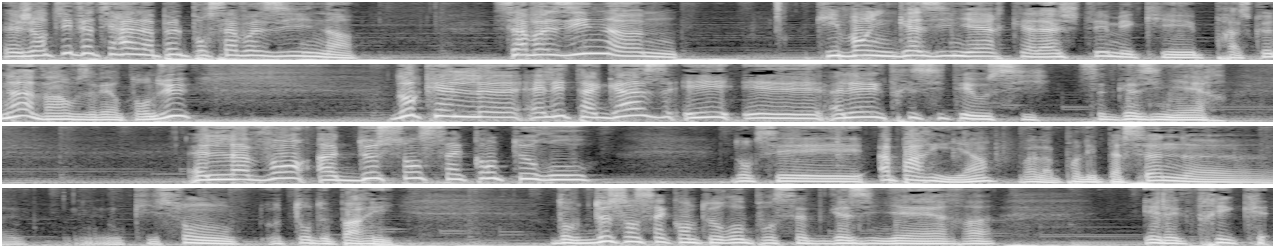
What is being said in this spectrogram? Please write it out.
Et gentil, Fatiha, elle appelle pour sa voisine. Sa voisine euh, qui vend une gazinière qu'elle a achetée, mais qui est presque neuve, hein, vous avez entendu. Donc, elle, euh, elle est à gaz et, et à l'électricité aussi, cette gazinière. Elle la vend à 250 euros. Donc, c'est à Paris, hein, voilà, pour les personnes euh, qui sont autour de Paris. Donc, 250 euros pour cette gazinière électrique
